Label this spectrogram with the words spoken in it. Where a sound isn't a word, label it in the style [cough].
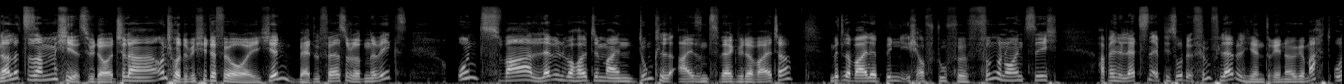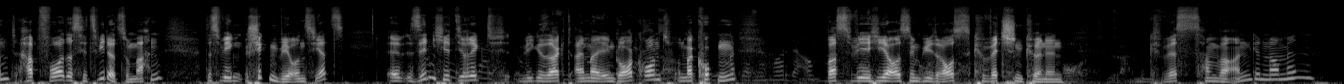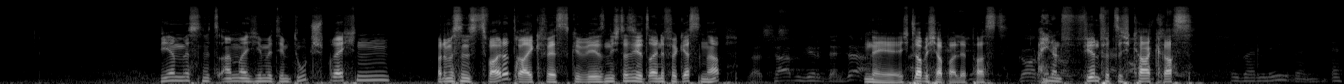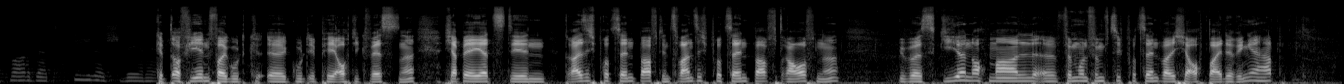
Alle zusammen, hier ist wieder Deutschela und heute bin ich wieder für euch in Battlefest oder unterwegs. Und zwar leveln wir heute meinen Dunkeleisenzwerg wieder weiter. Mittlerweile bin ich auf Stufe 95, habe in der letzten Episode 5 Level hier in Trainer gemacht und habe vor, das jetzt wieder zu machen. Deswegen schicken wir uns jetzt, äh, sind hier direkt, wie gesagt, einmal in Gorgrond und mal gucken, was wir hier aus dem Gebiet rausquetschen können. Quests haben wir angenommen. Wir müssen jetzt einmal hier mit dem Dude sprechen. Warte, müssen es zwei oder drei Quests gewesen? Nicht, dass ich jetzt eine vergessen habe. Nee, ich glaube, ich habe alle. Passt. 44k, krass. Gibt auf jeden Fall gut, äh, gut EP, auch die Quests, ne? Ich habe ja jetzt den 30% Buff, den 20% Buff drauf, ne? Über Skier nochmal äh, 55%, weil ich ja auch beide Ringe habe.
